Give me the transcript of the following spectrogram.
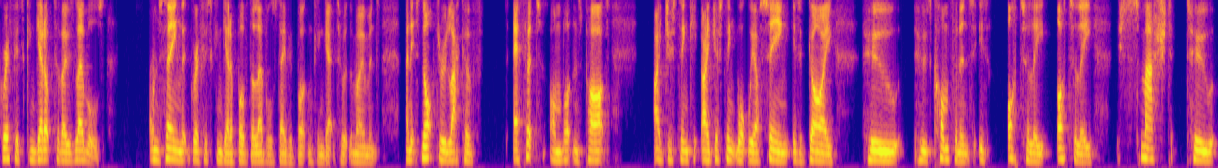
Griffiths can get up to those levels I'm saying that Griffiths can get above the levels David Button can get to at the moment. And it's not through lack of effort on Button's part. I just think, I just think what we are seeing is a guy who, whose confidence is utterly, utterly smashed to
